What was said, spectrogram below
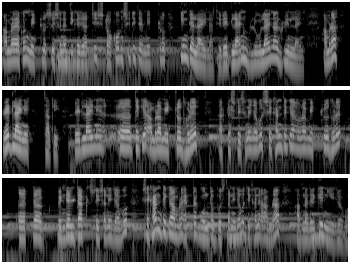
আমরা এখন মেট্রো স্টেশনের দিকে যাচ্ছি। স্টকহোম সিটিতে মেট্রো তিনটে লাইন আছে। রেড লাইন ব্লু লাইন আর গ্রিন লাইন আমরা রেড লাইনে থাকি। রেড লাইনে থেকে আমরা মেট্রো ধরে একটা স্টেশনে যাব। সেখান থেকে আমরা মেট্রো ধরে একটা পেন্ডেলটাক স্টেশনে যাব। সেখান থেকে আমরা একটা গন্তব্যস্থানে যাব, যেখানে আমরা আপনাদেরকে নিয়ে যাব।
